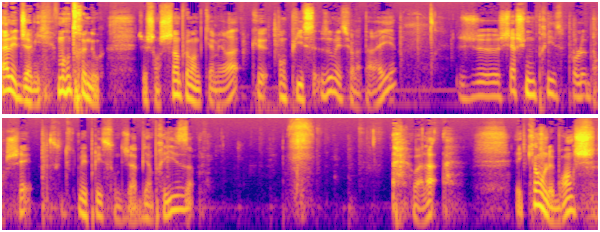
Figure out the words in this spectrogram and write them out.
allez, Jamie, montre-nous. Je change simplement de caméra, que on puisse zoomer sur l'appareil. Je cherche une prise pour le brancher, parce que toutes mes prises sont déjà bien prises. Voilà. Et quand on le branche,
